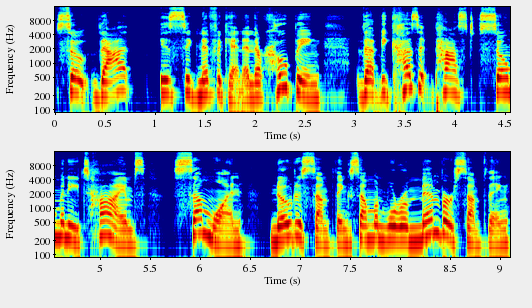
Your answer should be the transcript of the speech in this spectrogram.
So that is significant. And they're hoping that because it passed so many times, someone noticed something, someone will remember something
